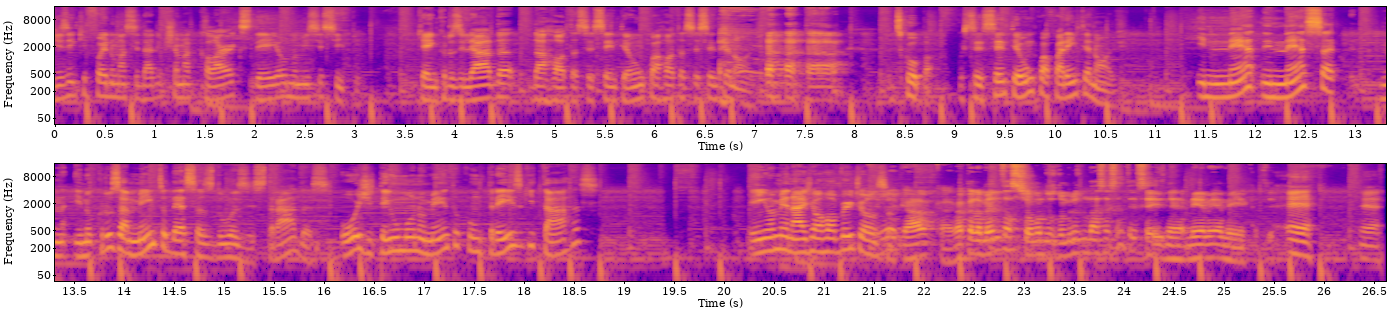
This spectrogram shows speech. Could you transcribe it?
dizem que foi numa cidade que chama Clarksdale, no Mississippi, que é a encruzilhada da Rota 61 com a Rota 69. Desculpa, 61 com a 49. E, ne, e nessa e no cruzamento dessas duas estradas, hoje tem um monumento com três guitarras em homenagem ao Robert Johnson. Que legal, cara. Mas pelo menos a soma dos números não dá 66, né? 666, quer dizer. É, é.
